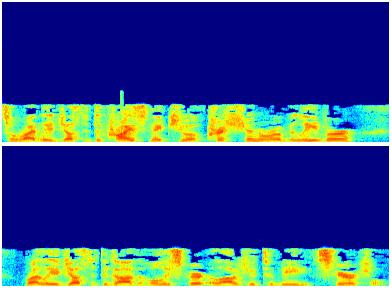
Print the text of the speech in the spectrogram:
So rightly adjusted to Christ makes you a Christian or a believer. Rightly adjusted to God, the Holy Spirit allows you to be spiritual.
